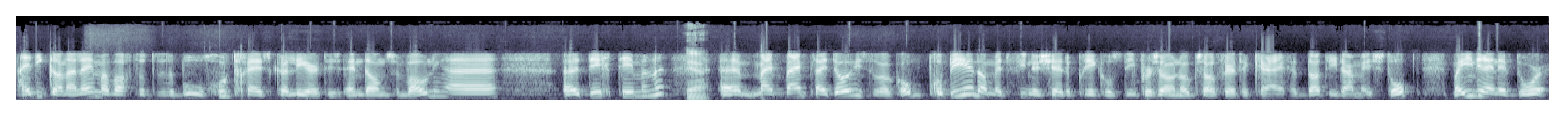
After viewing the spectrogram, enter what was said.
En die kan alleen maar wachten tot de boel goed geëscaleerd is en dan zijn woning uh, uh, dichttimmeren. Ja. Uh, mijn, mijn pleidooi is er ook om. Probeer dan met financiële prikkels die persoon ook zover te krijgen dat hij daarmee stopt. Maar iedereen heeft door,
